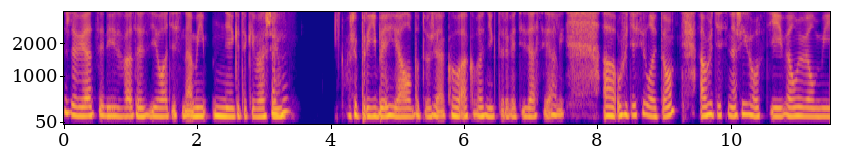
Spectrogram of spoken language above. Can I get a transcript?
že viacerí z vás aj zdieľate s nami nejaké také vaše mm-hmm vaše príbehy alebo to, že ako, ako vás niektoré veci zasiahli. Uh, užite si leto a užite si našich hostí. Veľmi, veľmi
